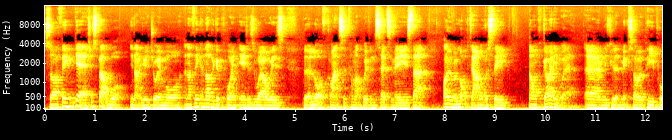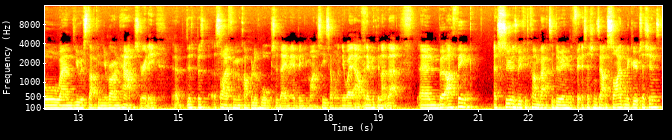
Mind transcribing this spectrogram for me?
So I think yeah, it's just about what you know you enjoy more. And I think another good point is as well is that a lot of clients have come up with and said to me is that over lockdown, obviously no one could go anywhere. Um, you couldn't mix other people, and you were stuck in your own house. Really, uh, aside from a couple of walks a day, maybe you might see someone on your way out and everything like that. Um, but I think as soon as we could come back to doing the fitness sessions outside and the group sessions,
